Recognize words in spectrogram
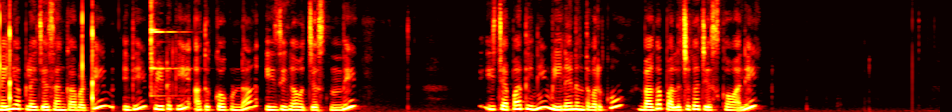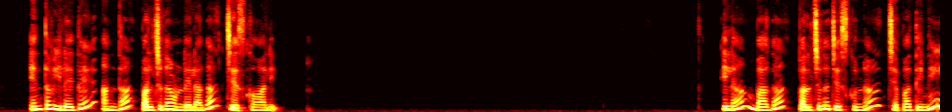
నెయ్యి అప్లై చేశాం కాబట్టి ఇది పీటకి అతుక్కోకుండా ఈజీగా వచ్చేస్తుంది. ఈ చపాతీని వీలైనంత వరకు బాగా పలుచగా చేసుకోవాలి. ఎంత వీలైతే అంత పలుచగా ఉండేలాగా చేసుకోవాలి. ఇలా బాగా పలుచగా చేసుకున్న చపాతీని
